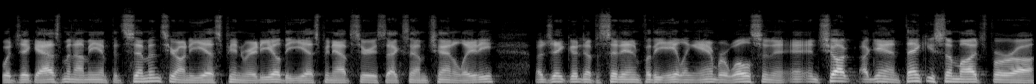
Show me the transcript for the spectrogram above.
With Jake Asman, I'm Ian Fitzsimmons here on ESPN Radio, the ESPN app, Sirius XM Channel 80. Uh, Jake, good enough to sit in for the ailing Amber Wilson. And, and Chuck, again, thank you so much for uh,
